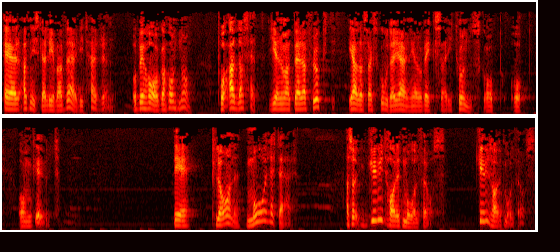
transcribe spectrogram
är att ni ska leva värdigt Herren och behaga honom på alla sätt genom att bära frukt i alla slags goda gärningar och växa i kunskap och om Gud. Det planen, målet är. Alltså Gud har ett mål för oss. Gud har ett mål för oss.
